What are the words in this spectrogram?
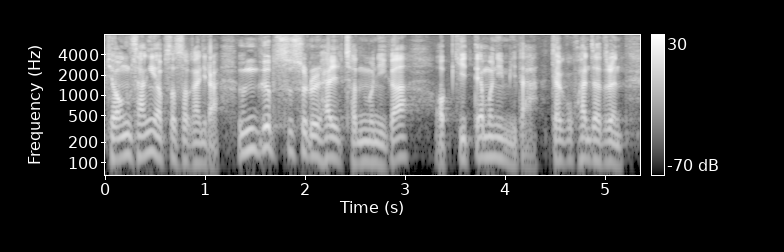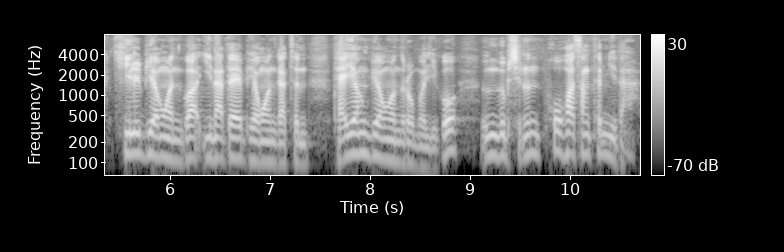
병상이 없어서가 아니라 응급 수술을 할 전문의가 없기 때문입니다. 결국 환자들은 길병원과 인하대 병원 같은 대형 병원으로 몰리고 응급실은 포화 상태입니다.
